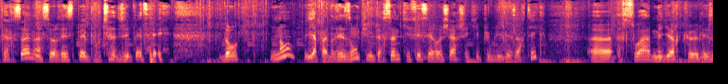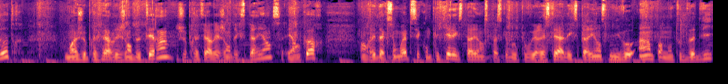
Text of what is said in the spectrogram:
Personne n'a ce respect pour ChatGPT. Donc, non, il n'y a pas de raison qu'une personne qui fait ses recherches et qui publie des articles euh, soit meilleure que les autres. Moi, je préfère les gens de terrain, je préfère les gens d'expérience. Et encore, en rédaction web, c'est compliqué l'expérience parce que vous pouvez rester à l'expérience niveau 1 pendant toute votre vie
